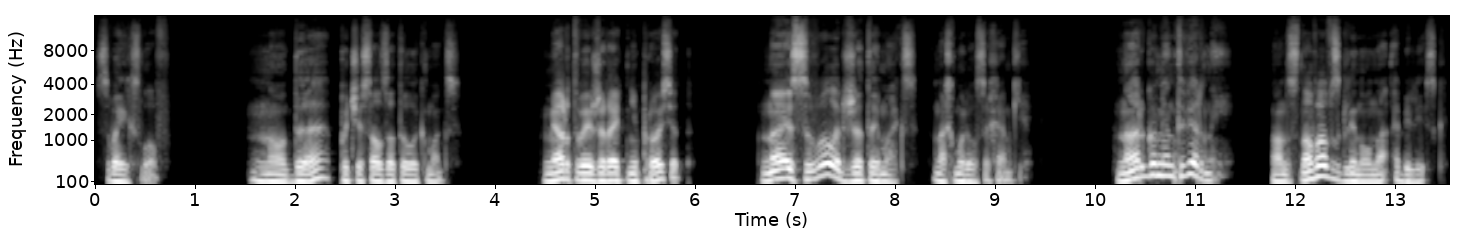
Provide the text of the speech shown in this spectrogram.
своих слов. «Ну да», — почесал затылок Макс. «Мертвые жрать не просят». «Ну и сволочь же ты, Макс», — нахмурился Хамки. «Но аргумент верный». Он снова взглянул на обелиск.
